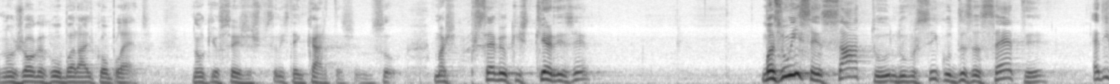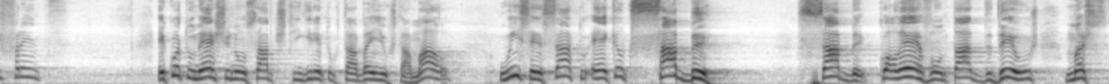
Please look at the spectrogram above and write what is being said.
não joga com o baralho completo. Não que eu seja especialista em cartas, não sou. Mas percebem o que isto quer dizer? Mas o insensato, no versículo 17, é diferente. Enquanto o nécio não sabe distinguir entre o que está bem e o que está mal, o insensato é aquele que sabe, sabe qual é a vontade de Deus, mas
